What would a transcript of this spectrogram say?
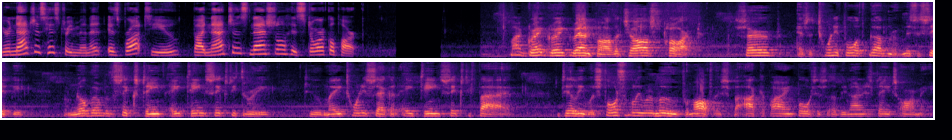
Your Natchez History Minute is brought to you by Natchez National Historical Park. My great-great-grandfather, Charles Clark, served as the 24th governor of Mississippi from November 16, 1863 to May 22, 1865, until he was forcibly removed from office by occupying forces of the United States Army.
